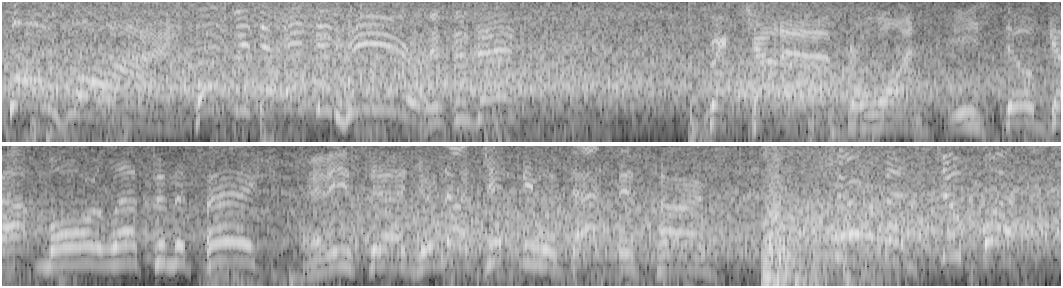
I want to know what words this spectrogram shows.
Clothesline! Hoping to end it here. This is it. Quick count out after one. He's still got more left in the tank. And he said, you're not getting me with that this time. German suplex.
